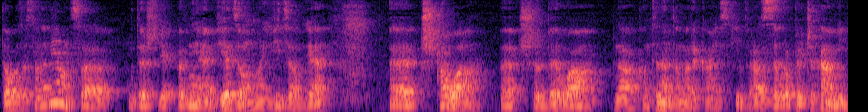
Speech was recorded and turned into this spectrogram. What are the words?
To zastanawiające, gdyż jak pewnie wiedzą moi widzowie, e, pszczoła e, przybyła na kontynent amerykański wraz z Europejczykami,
